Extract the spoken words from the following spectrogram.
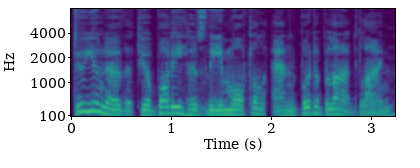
Do you know that your body has the immortal and Buddha bloodline?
